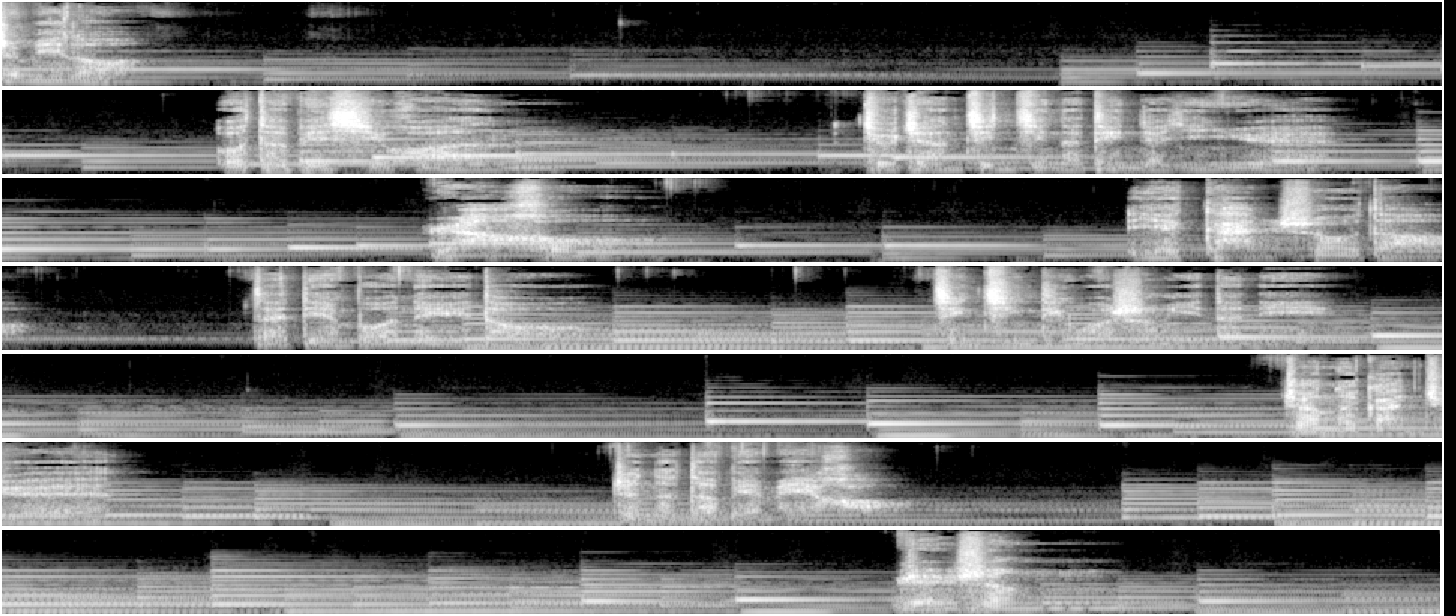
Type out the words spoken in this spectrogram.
是米洛。我特别喜欢就这样静静的听着音乐，然后也感受到在电波那一头静静听我声音的你。这样的感觉真的特别美好。人生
